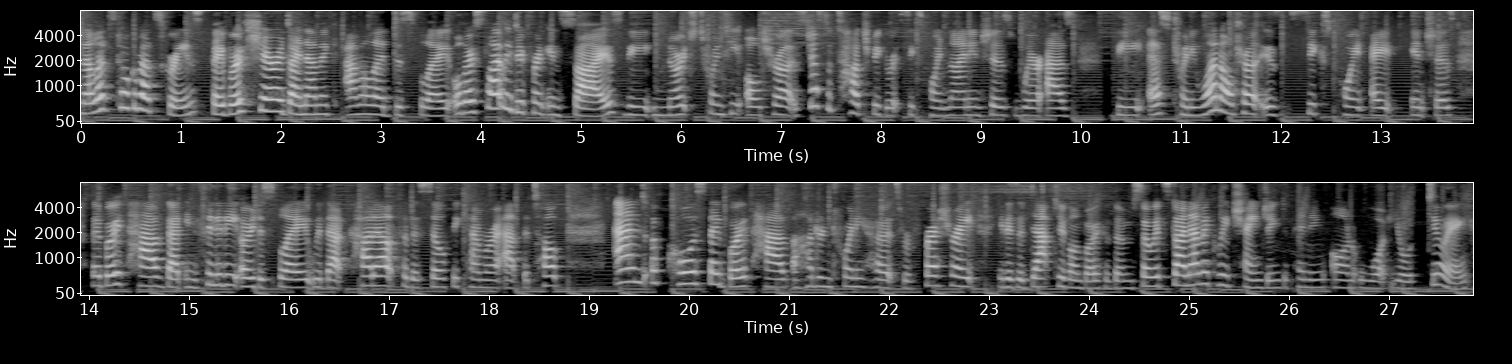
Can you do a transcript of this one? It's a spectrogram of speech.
Now let's talk about screens. They both share a dynamic AMOLED display, although slightly different in size. The Note 20 Ultra is just a touch bigger at 6.9 inches, whereas the S21 Ultra is 6.8 inches. They both have that Infinity O display with that cutout for the selfie camera at the top and of course, they both have 120 Hertz refresh rate. It is adaptive on both of them, so it's dynamically changing depending on what you're doing.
